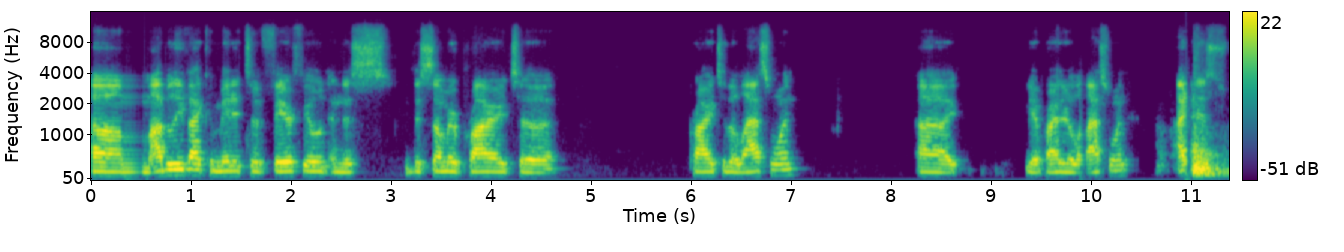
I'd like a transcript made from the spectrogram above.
Um, I believe I committed to Fairfield in this the summer prior to prior to the last one. Uh, yeah, prior to the last one. I just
